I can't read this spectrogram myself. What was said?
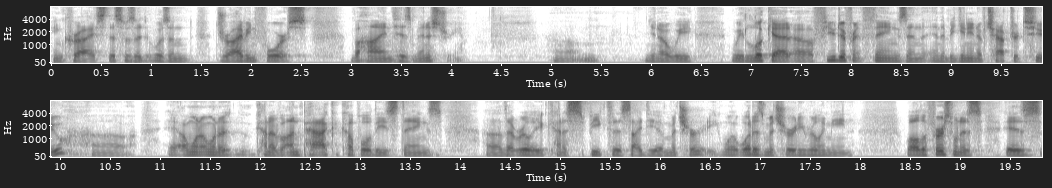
in Christ. This was a, was a driving force behind his ministry. Um, you know, we, we look at a few different things in, in the beginning of chapter 2. Uh, I want, want to kind of unpack a couple of these things uh, that really kind of speak to this idea of maturity. What, what does maturity really mean? Well, the first one is, is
